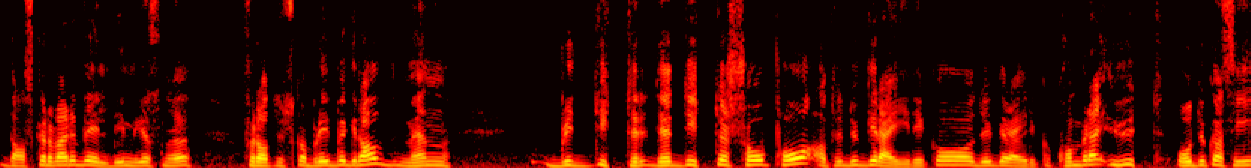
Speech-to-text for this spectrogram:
da skal det være veldig mye snø for at du skal bli begravd. Men dytter, det dytter så på at du greier, ikke å, du greier ikke å komme deg ut. Og du kan si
